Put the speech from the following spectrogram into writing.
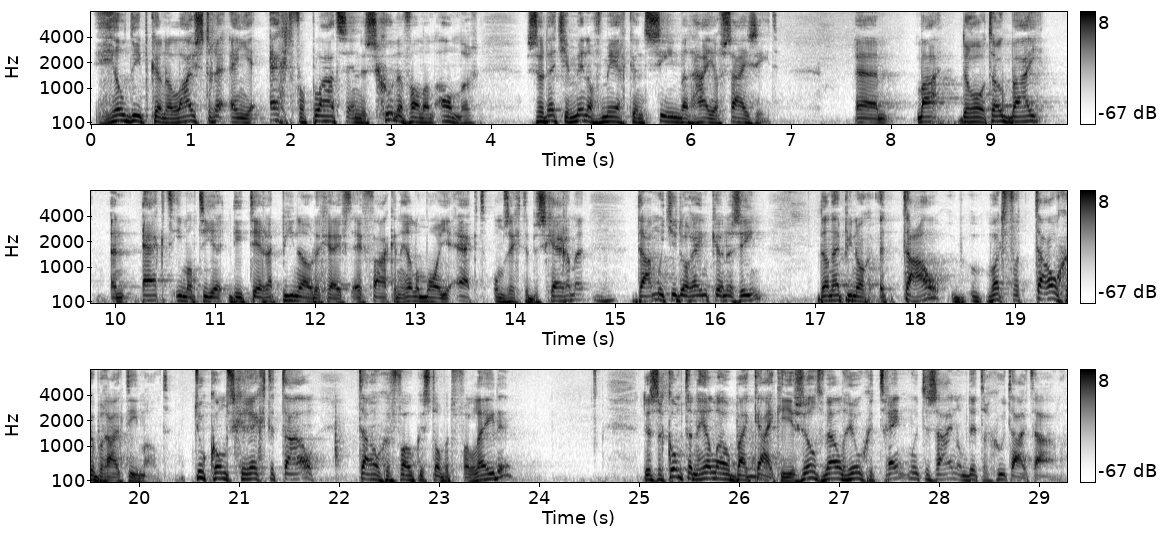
heel diep kunnen luisteren en je echt verplaatsen in de schoenen van een ander, zodat je min of meer kunt zien wat hij of zij ziet. Ehm, maar er hoort ook bij een act, iemand die, die therapie nodig heeft, heeft vaak een hele mooie act om zich te beschermen. Daar moet je doorheen kunnen zien. Dan heb je nog het taal. Wat voor taal gebruikt iemand? Toekomstgerichte taal, taal gefocust op het verleden. Dus er komt een hele hoop bij kijken. Je zult wel heel getraind moeten zijn om dit er goed uit te halen.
